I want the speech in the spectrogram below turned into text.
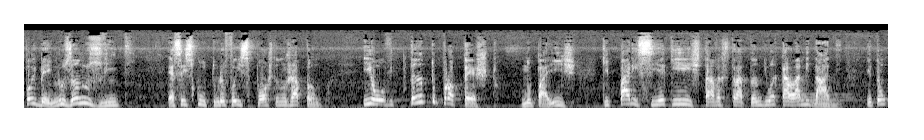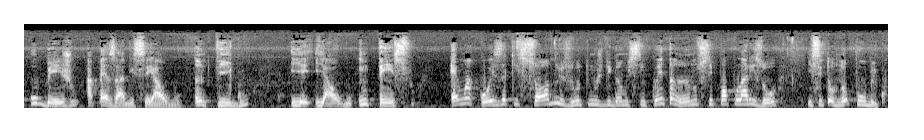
Pois bem, nos anos 20, essa escultura foi exposta no Japão. E houve tanto protesto no país que parecia que estava se tratando de uma calamidade. Então, o beijo, apesar de ser algo antigo e, e algo intenso, é uma coisa que só nos últimos, digamos, 50 anos se popularizou e se tornou público.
